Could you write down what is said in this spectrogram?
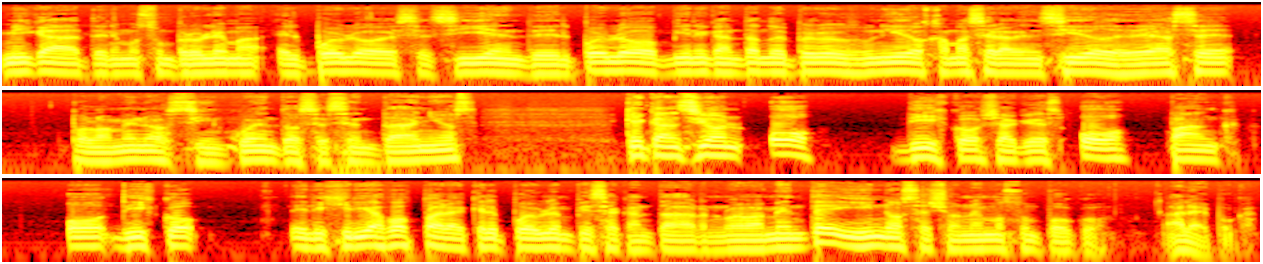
Mica, tenemos un problema. El pueblo es el siguiente. El pueblo viene cantando el pueblo unido, jamás será vencido desde hace por lo menos 50 o 60 años. ¿Qué canción o disco, ya que es o punk o disco, elegirías vos para que el pueblo empiece a cantar nuevamente y nos ayornemos un poco a la época?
